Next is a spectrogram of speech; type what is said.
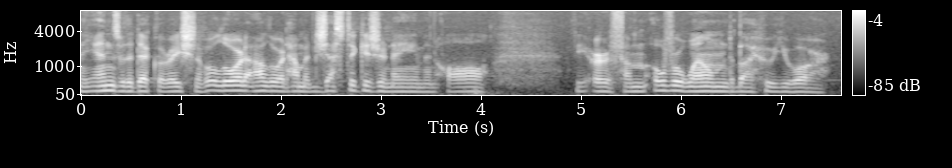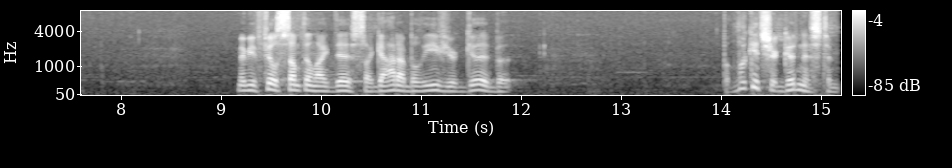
And he ends with a declaration of, Oh Lord, our Lord, how majestic is your name in all the earth. I'm overwhelmed by who you are. Maybe it feels something like this like, God, I believe you're good, but, but look at your goodness to me.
